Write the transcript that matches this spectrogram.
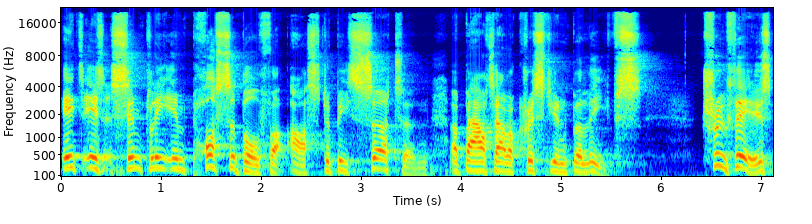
It is simply impossible for us to be certain about our Christian beliefs. Truth is,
